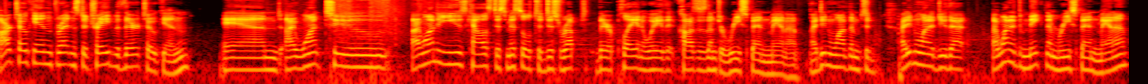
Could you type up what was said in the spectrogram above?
our token threatens to trade with their token, and I want to I want to use Callous Dismissal to disrupt their play in a way that causes them to respend mana. I didn't want them to I didn't want to do that. I wanted to make them respend mana.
